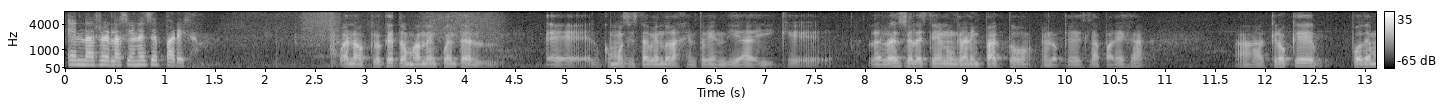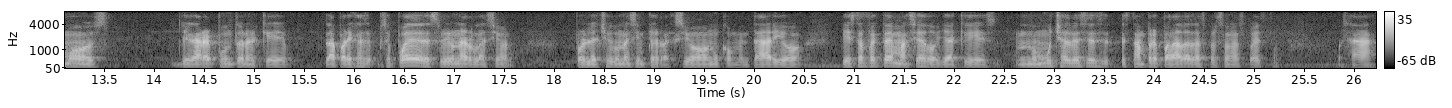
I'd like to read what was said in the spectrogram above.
en las relaciones de pareja? Bueno, creo que tomando en cuenta el, cómo se está viendo la gente hoy en día y que las redes sociales tienen un gran impacto en lo que es la pareja, ah, creo que podemos llegar al punto en el que la pareja se, puede destruir una relación por el hecho de una simple reacción, un comentario, y esto afecta demasiado, ya que no muchas veces están preparadas las personas para esto. O sea,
